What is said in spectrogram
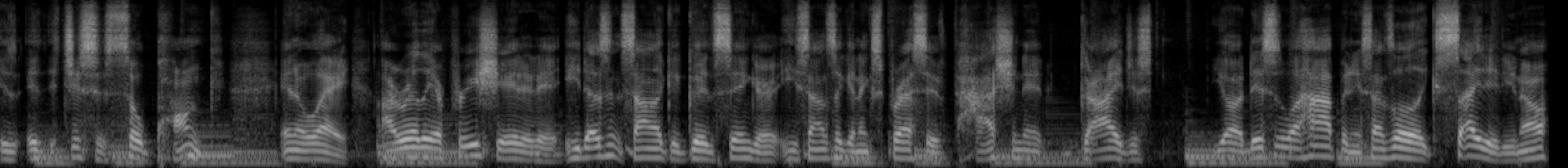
is it, it just is so punk in a way. I really appreciated it. He doesn't sound like a good singer. He sounds like an expressive, passionate guy just yo, this is what happened. He sounds a little excited, you know?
